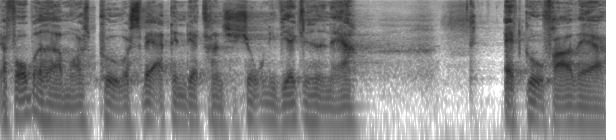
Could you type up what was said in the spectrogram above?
Jeg forbereder mig også på, hvor svært den der transition i virkeligheden er. At gå fra at være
